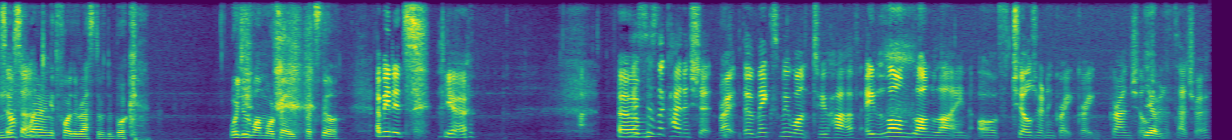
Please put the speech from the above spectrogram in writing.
that's so not sad. wearing it for the rest of the book. Which is one more page, but still. I mean, it's yeah. this Um, is the kind of shit, right, that makes me want to have a long, long line of children and great great grandchildren, Yeah. etc.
